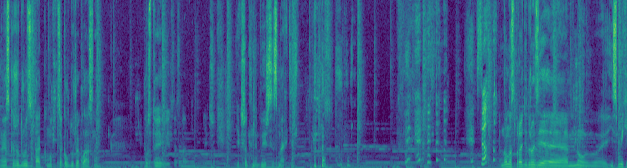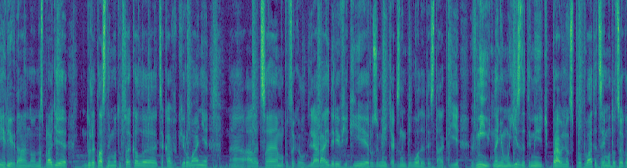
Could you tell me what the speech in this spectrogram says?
Ну я скажу, друзі, так, мотоцикл дуже класний. Просто Боїшся смерті. якщо, якщо ти не боїшся смерті. Все? Ну насправді, друзі, е, ну і сміх, і гріх. Да? Ну насправді дуже класний мотоцикл, е, цікавий в керуванні, е, але це мотоцикл для райдерів, які розуміють, як з ним поводитись, так і вміють на ньому їздити, вміють правильно експлуатувати цей мотоцикл.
